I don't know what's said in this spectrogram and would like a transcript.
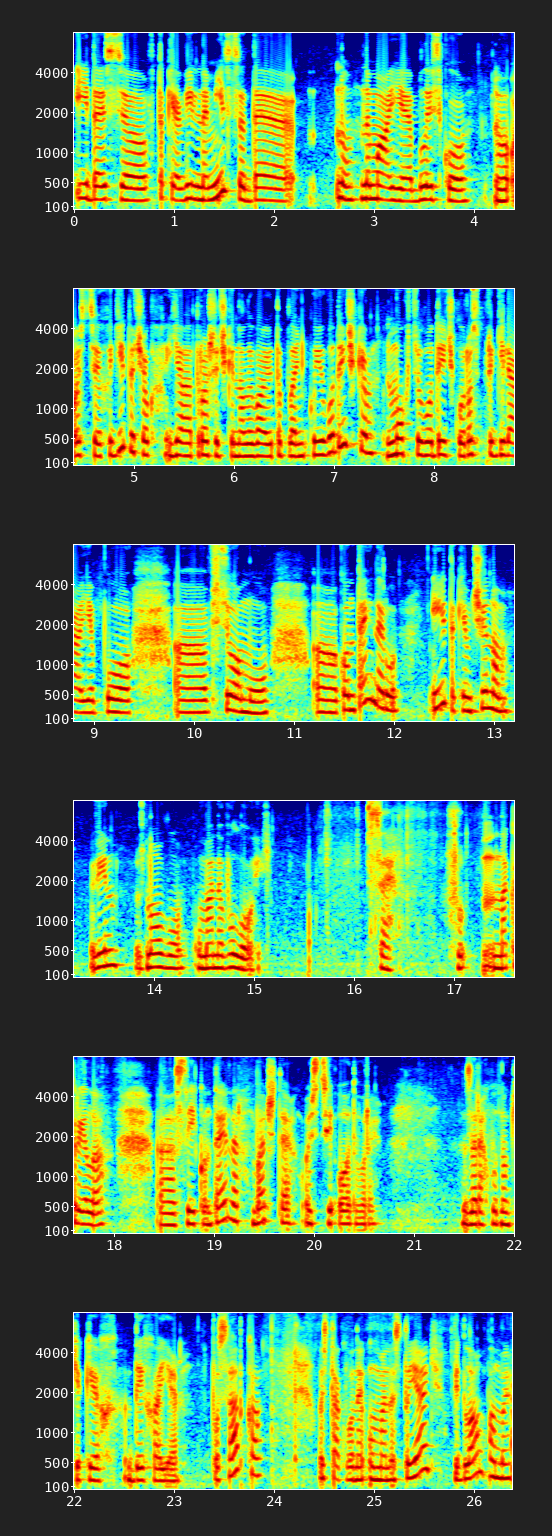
і десь в таке вільне місце, де ну, немає близько е, ось цих діточок. Я трошечки наливаю тепленької водички. Мох цю водичку розподіляє по е, всьому е, контейнеру, і таким чином він знову у мене вологий. Все, накрила свій контейнер. Бачите, ось ці отвори, за рахунок яких дихає посадка. Ось так вони у мене стоять під лампами.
